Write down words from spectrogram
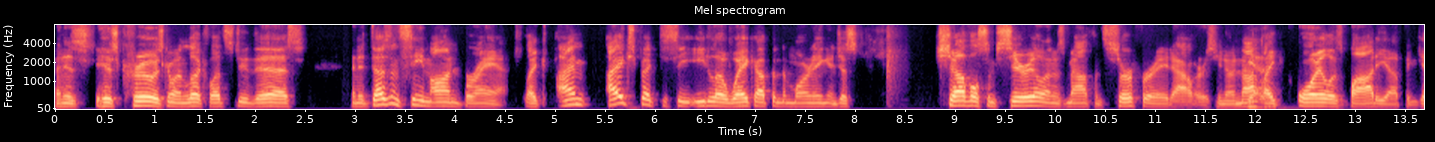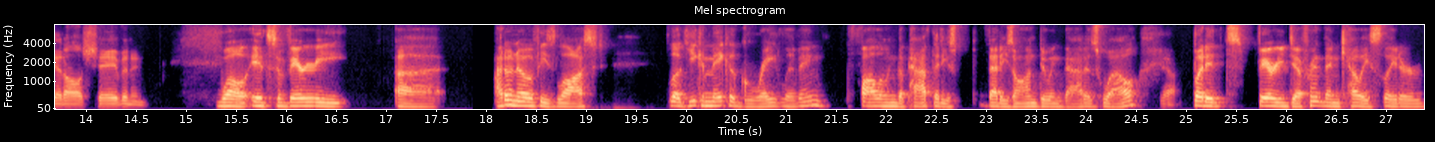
and his his crew is going look let's do this. And it doesn't seem on brand. Like i'm i expect to see Italo wake up in the morning and just shovel some cereal in his mouth and surf for eight hours, you know, not Yeah. like oil his body up and get all shaven and Well, it's a very uh I don't know if he's lost look, he can make a great living following the path that he's that he's on doing that as well. Yeah. But it's very different than Kelly Slater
